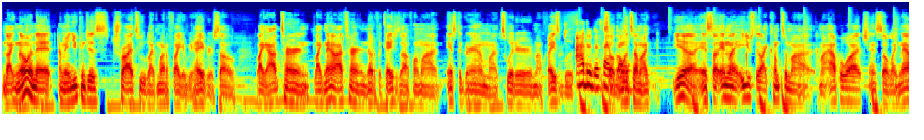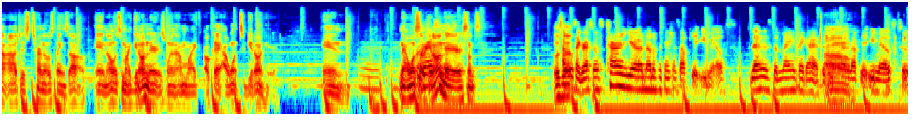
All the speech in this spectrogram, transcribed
like knowing that i mean you can just try to like modify your behavior. So like i turn like now i turn notifications off on my instagram my twitter my facebook. I do the same so the thing. only time I yeah, and so and like it used to like come to my my Apple Watch, and so like now I'll just turn those things off, and the only time I get on there is when I'm like, okay, I want to get on here, and Mhm. now once I get on there, some what's I was up? like, Rasmus, turn your notifications off your emails. That is the main thing I had to do. turn Oh. it off your emails too.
